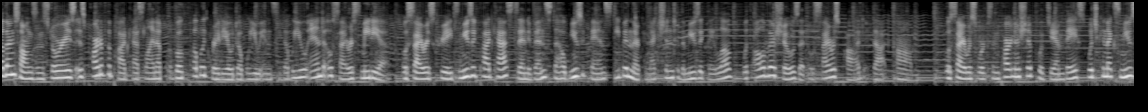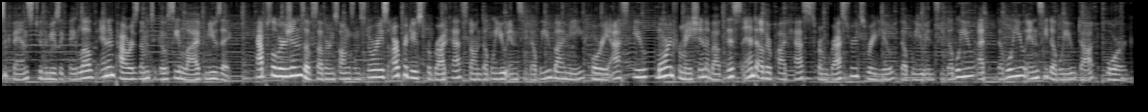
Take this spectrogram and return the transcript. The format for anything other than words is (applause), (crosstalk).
Southern Songs and Stories is part of the podcast lineup of both Public Radio WNCW and Osiris Media. Osiris creates music podcasts and events to help music fans deepen their connection to the music they love with all of their shows at osirispod.com. Osiris works in partnership with JamBase, which connects music fans to the music they love and empowers them to go see live music. Capsule versions of Southern Songs and Stories are produced for broadcast on WNCW by me, Corey Askew. More information about this and other podcasts from Grassroots Radio, WNCW, at WNCW.org.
